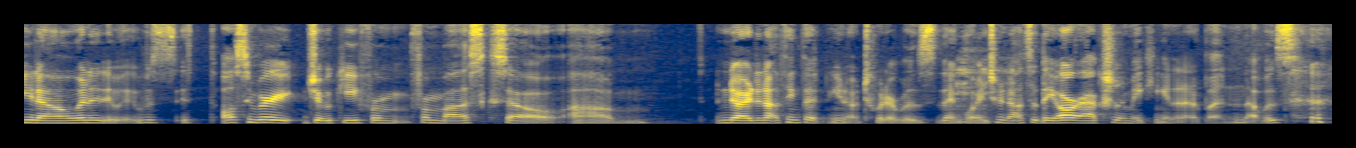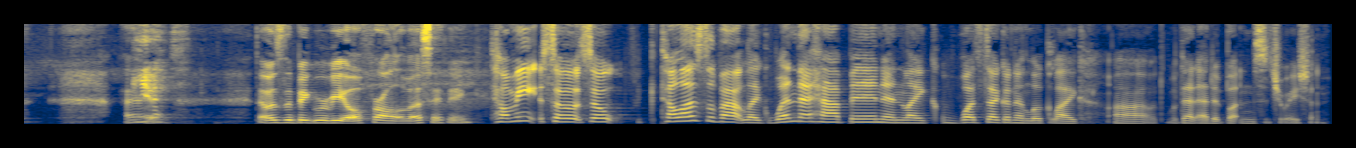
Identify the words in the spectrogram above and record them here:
you know, and it, it was it all seemed very jokey from from Musk. So um, no, I did not think that you know Twitter was then going to announce that they are actually making an edit button. That was Yes. that was the big reveal for all of us. I think. Tell me, so so tell us about like when that happened and like what's that going to look like uh, with that edit button situation.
